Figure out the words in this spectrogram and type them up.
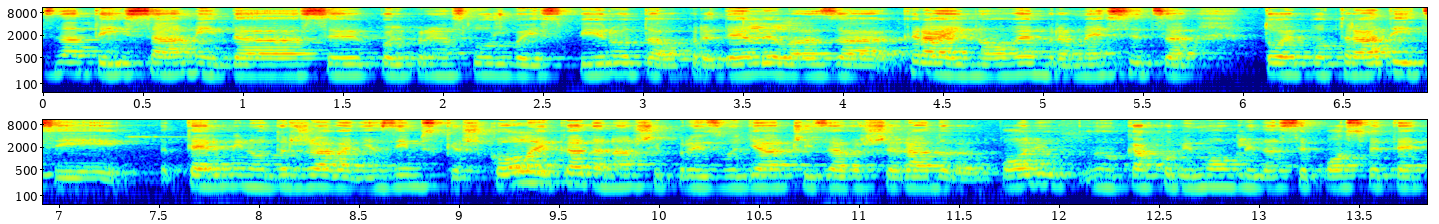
Znate i sami da se Poljoprivredna služba iz Pirota opredelila za kraj novembra meseca, to je po tradiciji termin održavanja zimske škole, kada naši proizvođači završe radove u polju, kako bi mogli da se posvete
